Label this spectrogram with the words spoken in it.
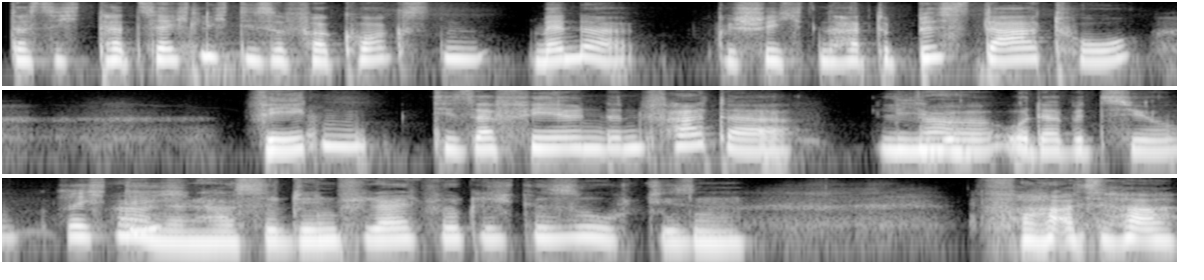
Dass ich tatsächlich diese verkorksten Männergeschichten hatte bis dato wegen dieser fehlenden Vaterliebe ja. oder Beziehung. Richtig? Ja, dann hast du den vielleicht wirklich gesucht, diesen Vater,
